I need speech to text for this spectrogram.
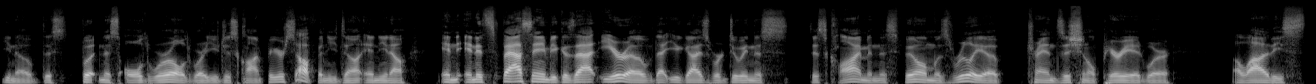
you know this foot in this old world where you just climb for yourself and you don't and you know and and it's fascinating because that era that you guys were doing this this climb in this film was really a transitional period where a lot of these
